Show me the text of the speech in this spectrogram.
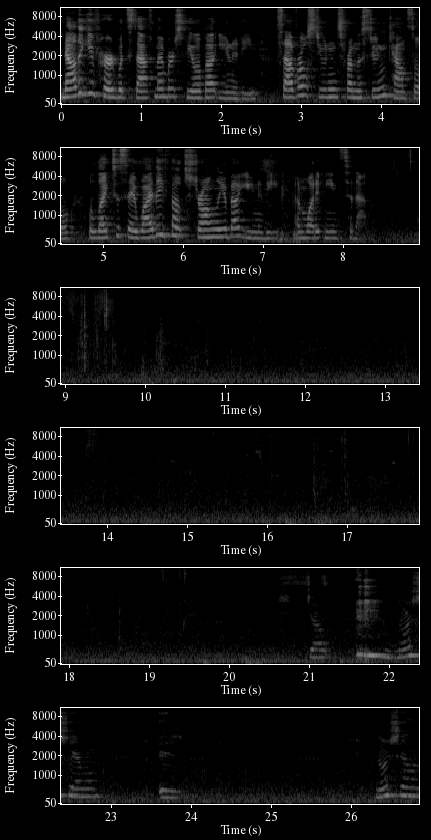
Now that you've heard what staff members feel about unity, several students from the Student Council would like to say why they felt strongly about unity and what it means to them. So, North Salem is Salem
